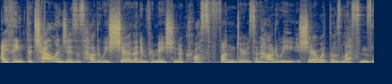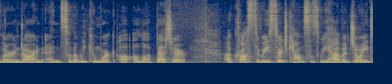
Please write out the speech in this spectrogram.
I think the challenge is, is how do we share that information across funders and how do we share what those lessons learned are and, and so that we can work a, a lot better. Across the research councils, we have a joint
